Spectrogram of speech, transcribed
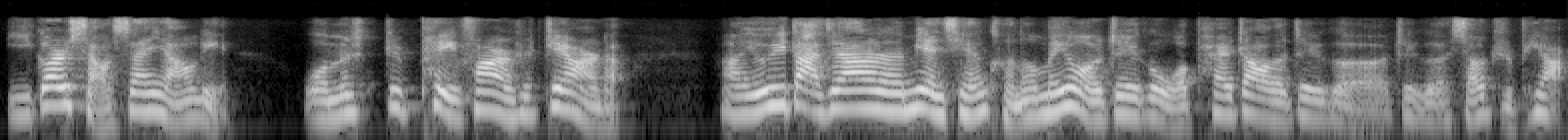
乙肝小三阳里，我们这配方是这样的啊。由于大家呢面前可能没有这个我拍照的这个这个小纸片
